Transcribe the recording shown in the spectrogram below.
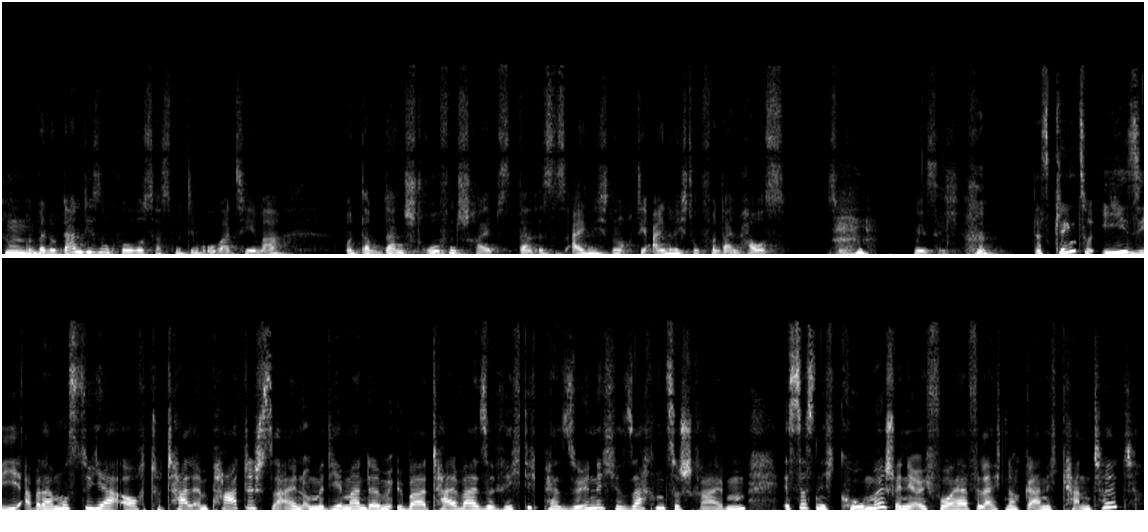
Hm. Und wenn du dann diesen Chorus hast mit dem Oberthema und dann, dann Strophen schreibst, dann ist es eigentlich nur noch die Einrichtung von deinem Haus. So mäßig. Das klingt so easy, aber da musst du ja auch total empathisch sein, um mit jemandem über teilweise richtig persönliche Sachen zu schreiben. Ist das nicht komisch, wenn ihr euch vorher vielleicht noch gar nicht kanntet?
